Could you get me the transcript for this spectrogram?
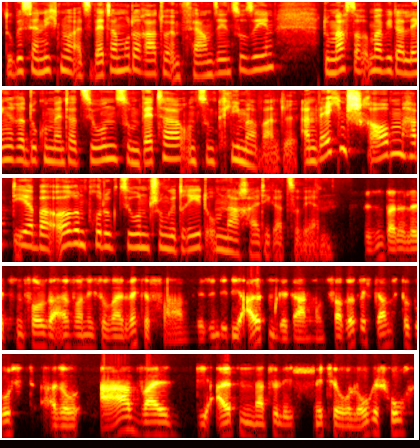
Du bist ja nicht nur als Wettermoderator im Fernsehen zu sehen, du machst auch immer wieder längere Dokumentationen zum Wetter und zum Klimawandel. An welchen Schrauben habt ihr bei euren Produktionen schon gedreht, um nachhaltiger zu werden? Wir sind bei der letzten Folge einfach nicht so weit weggefahren. Wir sind in die Alpen gegangen und zwar wirklich ganz bewusst. Also A, weil die Alpen natürlich meteorologisch hoch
